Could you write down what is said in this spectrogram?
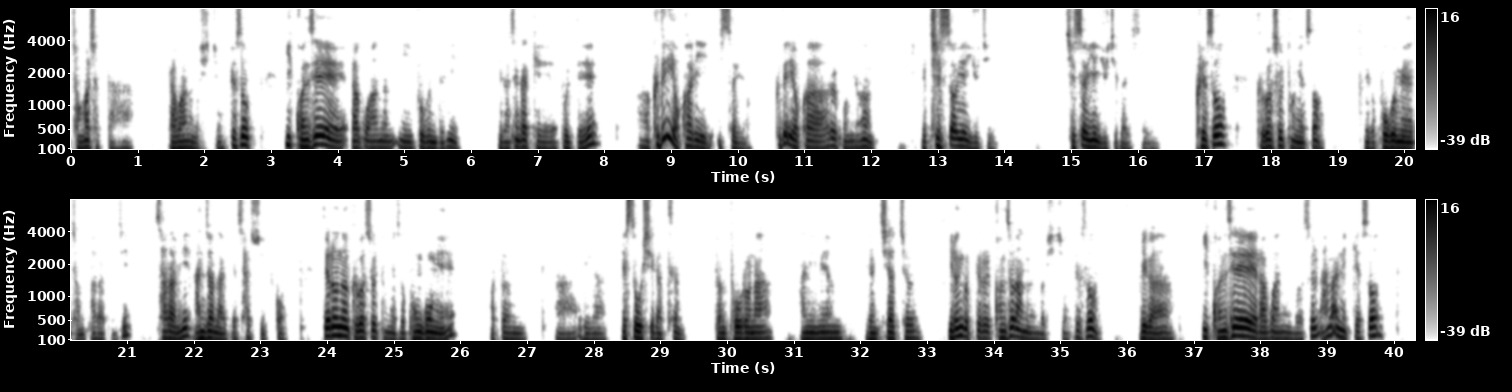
정하셨다라고 하는 것이죠. 그래서 이 권세라고 하는 이 부분들이 우리가 생각해 볼 때, 어, 그들의 역할이 있어요. 그들의 역할을 보면 질서의 유지, 질서의 유지가 있어요. 그래서 그것을 통해서 우리가 복음의 전파라든지 사람이 안전하게 살 수 있고, 때로는 그것을 통해서 공공의 어떤, 아, 우리가 SOC 같은 이런 도로나 아니면 이런 지하철, 이런 것들을 건설하는 것이죠. 그래서 우리가 이 권세라고 하는 것을 하나님께서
